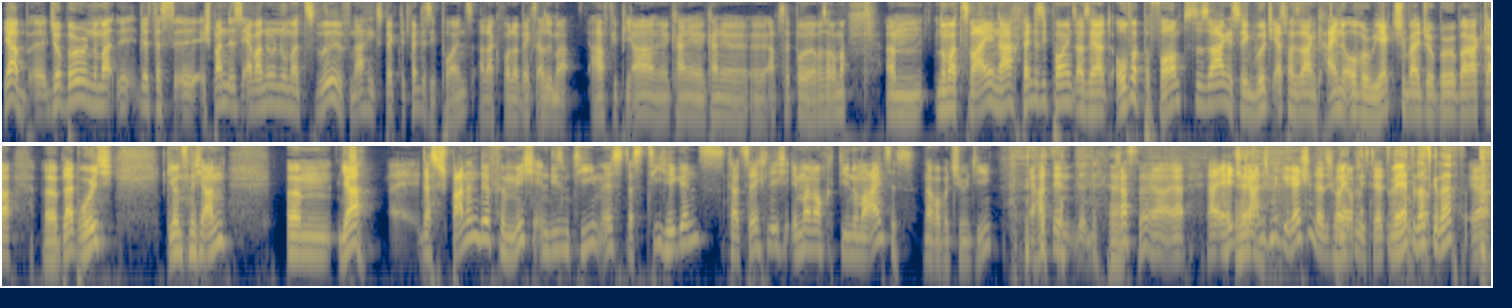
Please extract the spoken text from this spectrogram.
Ja, äh, Joe Burrow, Nummer, äh, das, das äh, Spannende ist, er war nur Nummer 12 nach Expected Fantasy Points aller Quarterbacks, also immer Half PPA, ne? keine, keine äh, Upside Bowl oder was auch immer. Ähm, Nummer 2 nach Fantasy Points, also er hat overperformed sozusagen, deswegen würde ich erstmal sagen, keine Overreaction bei Joe Burrow, Barakla. Äh, bleib ruhig, geh uns nicht an. Ähm, ja, das Spannende für mich in diesem Team ist, dass T. Higgins tatsächlich immer noch die Nummer 1 ist nach Opportunity. Er hat den, krass, ne? Ja, ja, ja hätte ich gar nicht mit gerechnet, dass ich heute wer, auf die Stats Wer hätte das gedacht? Ja.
